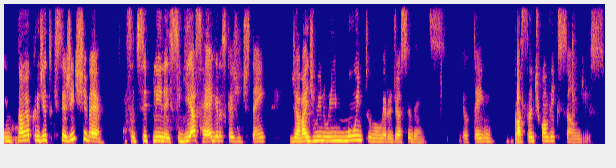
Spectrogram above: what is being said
Então eu acredito que se a gente tiver essa disciplina e seguir as regras que a gente tem, já vai diminuir muito o número de acidentes. Eu tenho bastante convicção disso.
